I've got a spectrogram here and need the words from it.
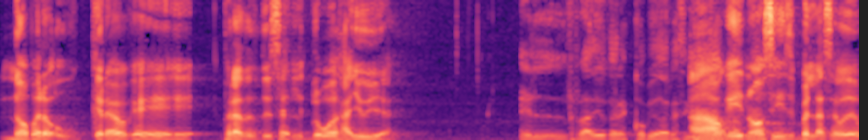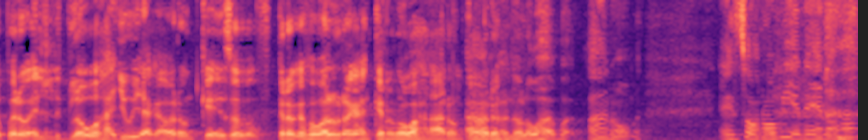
No, pero creo que. Espérate, tú dices el globo de Jayuya. El radiotelescopio de Arecibo. Ah, ok, hablando. no, sí, es verdad, se jodió. Pero el globo de Jayuya, cabrón, que eso creo que fue para el huracán, que no lo bajaron, Ah, cabrón. no, no lo a- Ah, no. Eso no viene nada.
